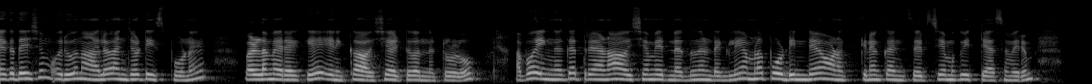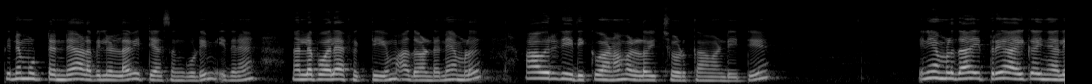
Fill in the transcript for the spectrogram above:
ഏകദേശം ഒരു നാലോ അഞ്ചോ ടീസ്പൂണ് വെള്ളം വരെയൊക്കെ എനിക്ക് ആവശ്യമായിട്ട് വന്നിട്ടുള്ളൂ. അപ്പോൾ നിങ്ങൾക്ക് എത്രയാണോ ആവശ്യം വരുന്നത് എന്നുണ്ടെങ്കിൽ നമ്മളെ പൊടിന്റെ ഉണക്കിനൊക്കെ അനുസരിച്ച് നമുക്ക് വ്യത്യാസം വരും. പിന്നെ മുട്ടന്റെ അളവിലുള്ള വ്യത്യാസം കൂടിയും ഇതിനെ നല്ലപോലെ എഫക്റ്റ് ചെയ്യും. അതുകൊണ്ട് തന്നെ നമ്മൾ ആ ഒരു രീതിക്ക് വേണം വെള്ളം ഒഴിച്ചു കൊടുക്കാൻ വേണ്ടിയിട്ട്. ഇനി നമ്മളിതാ ഇത്രയും ആയി കഴിഞ്ഞാൽ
